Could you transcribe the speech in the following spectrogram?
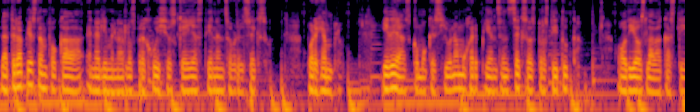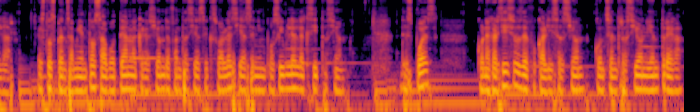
La terapia está enfocada en eliminar los prejuicios que ellas tienen sobre el sexo. Por ejemplo, ideas como que si una mujer piensa en sexo es prostituta, o Dios la va a castigar. Estos pensamientos sabotean la creación de fantasías sexuales y hacen imposible la excitación. Después, con ejercicios de focalización, concentración y entrega,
